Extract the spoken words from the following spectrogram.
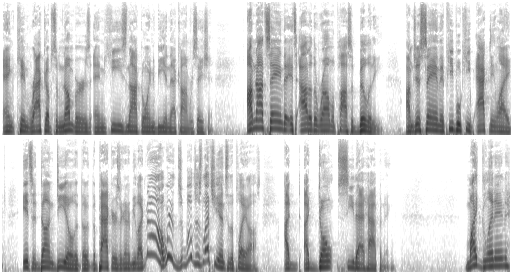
and can rack up some numbers, and he's not going to be in that conversation. I'm not saying that it's out of the realm of possibility. I'm just saying that people keep acting like it's a done deal that the, the Packers are going to be like, no, we're, we'll just let you into the playoffs. I, I don't see that happening. Mike Glennon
